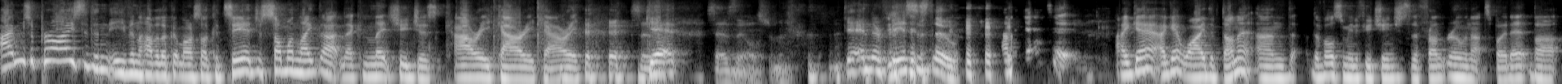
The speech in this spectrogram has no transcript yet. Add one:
I'm surprised they didn't even have a look at Marcel Coetzee, just someone like that that can literally just carry, carry, carry, says, get says the Ulsterman. get in their faces though. and I get it. I get I get why they've done it, and they've also made a few changes to the front row, and that's about it. But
